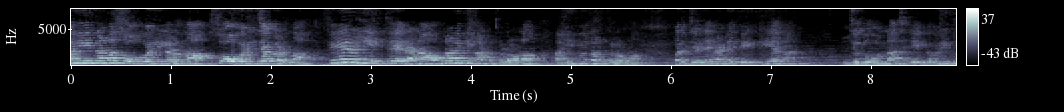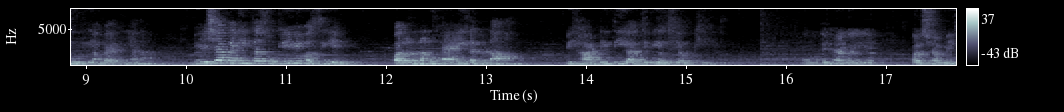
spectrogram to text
ਅਸੀਂ ਇਹਨਾਂ ਨਾਲ 100 ਵਾਰੀ ਲੜਨਾ 100 ਵਾਰੀ ਝਗੜਨਾ, ਫਿਰ ਅਸੀਂ ਇੱਥੇ ਰਹਿਣਾ, ਉਹਨਾਂ ਨੇ ਵੀ ਸਾਨੂੰ ਬੁਲਾਉਣਾ, ਅਸੀਂ ਵੀ ਉਹਨਾਂ ਨੂੰ ਬੁਲਾਉਣਾ। ਪਰ ਜਿਹੜੇ ਸਾਡੇ ਪੇਕੇ ਆ ਨਾ, ਜਦੋਂ ਉਹਨਾਂ 'ਚ ਇੱਕ ਵਾਰੀ ਦੂਰੀਆਂ ਪੈ ਗਈਆਂ ਨਾ, ਬੇਸ਼ੱਕ ਅਸੀਂ ਤਾਂ ਸੁਖੀ ਵੀ ਵਸੀਏ, ਪਰ ਉਹਨਾਂ ਨੂੰ ਐਂ ਹੀ ਲੱਗਣਾ ਵਾ ਵੀ ਸਾਡੀ ਧੀ ਅੱਜ ਵੀ ਉੱਥੇ ਔਖੀ ਆ। ਉਹ ਤੇ ਹੈਗਾ ਹੀ ਆ, ਪਰ ਸ਼ਮੀ,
